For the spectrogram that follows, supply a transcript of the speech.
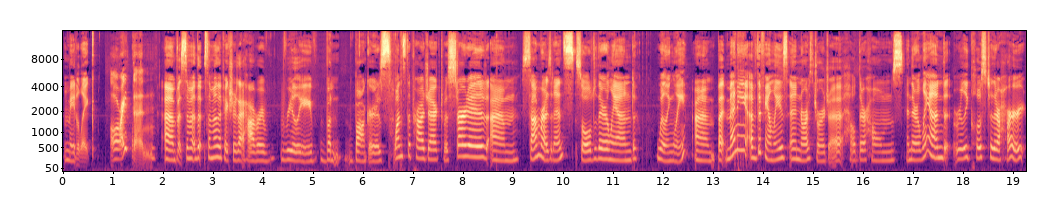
made a lake. All right then. Um, but some of the some of the pictures I have are really bon- bonkers. Once the project was started, um, some residents sold their land willingly, um, but many of the families in North Georgia held their homes and their land really close to their heart.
